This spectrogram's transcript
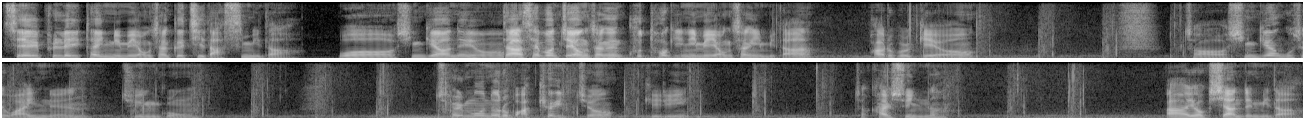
셀플레이타임님의 영상 끝이 났습니다. 와 신기하네요. 자 세번째 영상은 굿허기님의 영상입니다. 바로 볼게요 자 신기한 곳에 와있는 주인공. 철문으로 막혀있죠 길이. 자 갈 수 있나? 아 역시 안됩니다.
